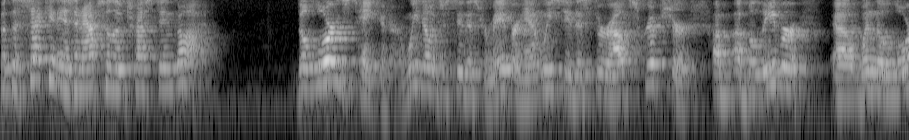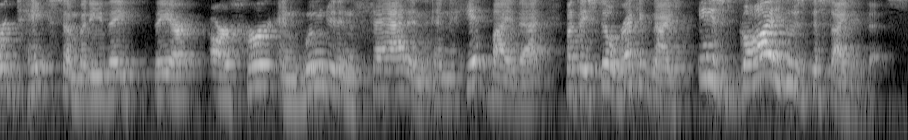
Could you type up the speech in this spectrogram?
But the second is an absolute trust in God. The Lord's taken her. We don't just see this from Abraham, we see this throughout Scripture. A, a believer, uh, when the Lord takes somebody, they, they are, are hurt and wounded and sad and, and hit by that, but they still recognize it is God who's decided this.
